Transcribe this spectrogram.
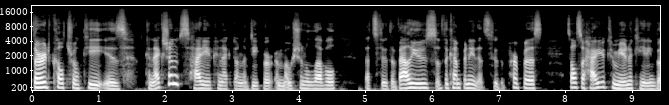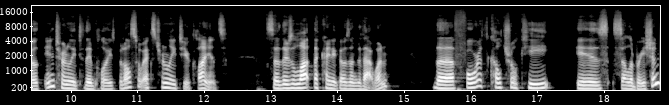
Third cultural key is connections. How do you connect on a deeper emotional level? That's through the values of the company, that's through the purpose. It's also how you're communicating both internally to the employees, but also externally to your clients. So there's a lot that kind of goes under that one. The fourth cultural key is celebration.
